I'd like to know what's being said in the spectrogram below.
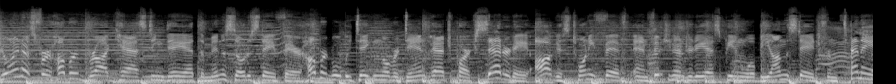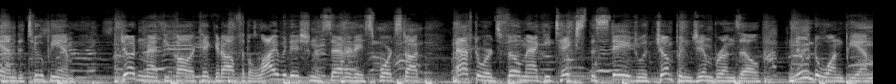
Join us for Hubbard Broadcasting Day at the Minnesota State Fair. Hubbard will be taking over Dan Patch Park Saturday, August 25th, and 1500 ESPN will be on the stage from 10 a.m. to 2 p.m. Judd and Matthew Coller kick it off with a live edition of Saturday Sports Talk. Afterwards, Phil Mackey takes the stage with Jumpin' Jim Brunzell, noon to 1 p.m.,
